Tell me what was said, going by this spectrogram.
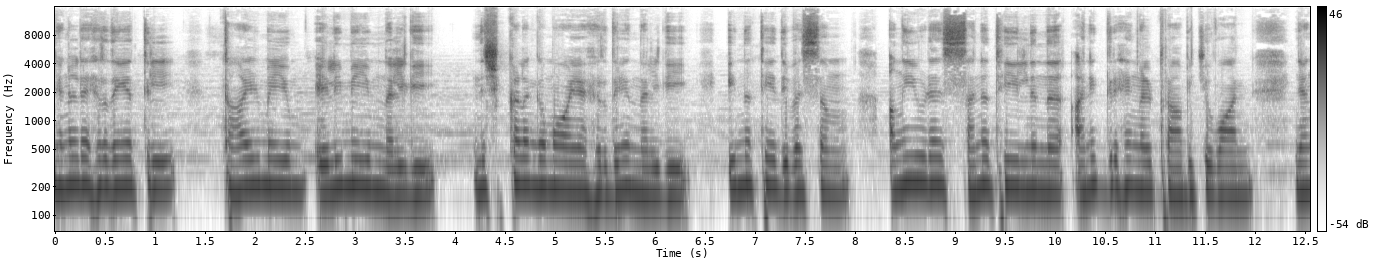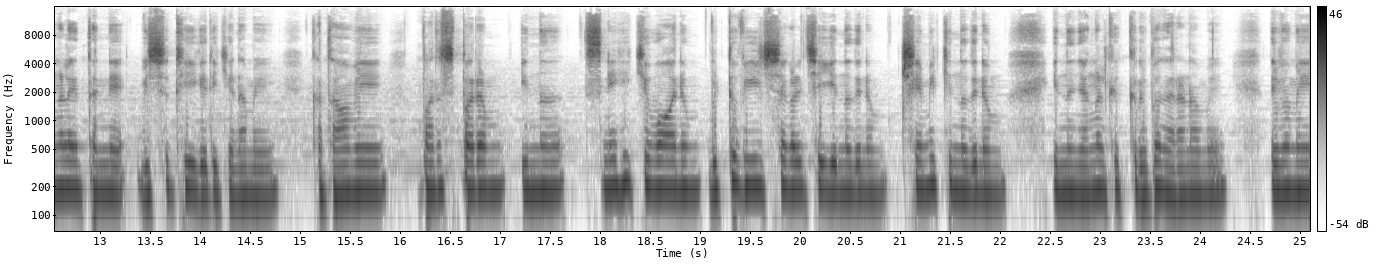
ഞങ്ങളുടെ ഹൃദയത്തിൽ താഴ്മയും എളിമയും നൽകി നിഷ്കളങ്കമായ ഹൃദയം നൽകി ഇന്നത്തെ ദിവസം അങ്ങയുടെ സന്നദ്ധിയിൽ നിന്ന് അനുഗ്രഹങ്ങൾ പ്രാപിക്കുവാൻ ഞങ്ങളെ തന്നെ വിശുദ്ധീകരിക്കണമേ. കഥാവേ പരസ്പരം ഇന്ന് സ്നേഹിക്കുവാനും വിട്ടുവീഴ്ചകൾ ചെയ്യുന്നതിനും ക്ഷമിക്കുന്നതിനും ഇന്ന് ഞങ്ങൾക്ക് കൃപ തരണമേ. ദൈവമേ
